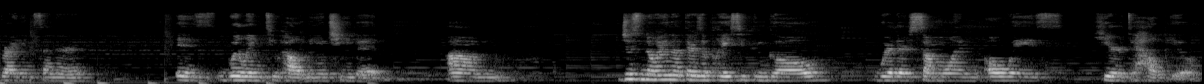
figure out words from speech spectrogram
writing center is willing to help me achieve it. Um, just knowing that there's a place you can go where there's someone always here to help you.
